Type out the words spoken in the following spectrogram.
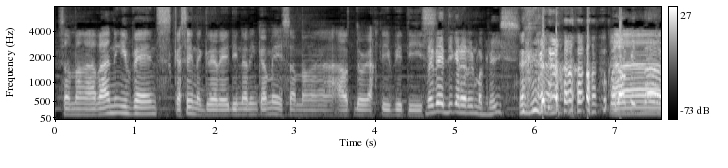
sa mga running events kasi nagre-ready na rin kami sa mga outdoor activities. Ready ka na rin mag-race? Malapit na. Ah,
